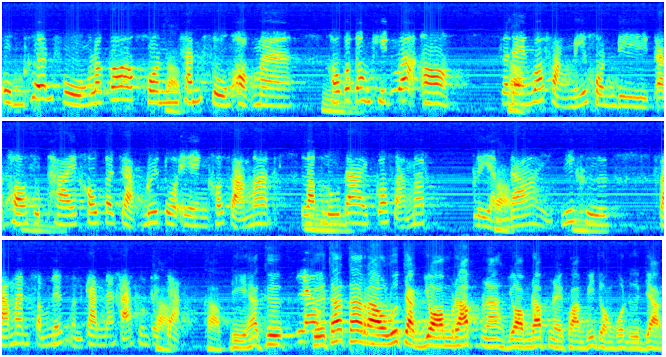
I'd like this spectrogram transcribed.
กลุ่มเพื่อนฝูง แล้วก็คนครับชั้นสูงออกมาอืมเขาก็ต้องคิดว่าอ๋อแสดงว่าฝั่งนี้คนดี แต่พอสุดท้ายเขาประจักษ์ด้วยตัวเองเขาสามารถรับรู้ได้ก็สามารถเปลี่ยนครับได้ นี่คือ สามัญสำนึกเหมือนกันนะคะ คุณประจักษ์ ครับดีฮะคือแล้ว คือถ้าถ้าเรารู้จักยอมรับนะ ยอมรับในความคิดของคนอื่นอย่าง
